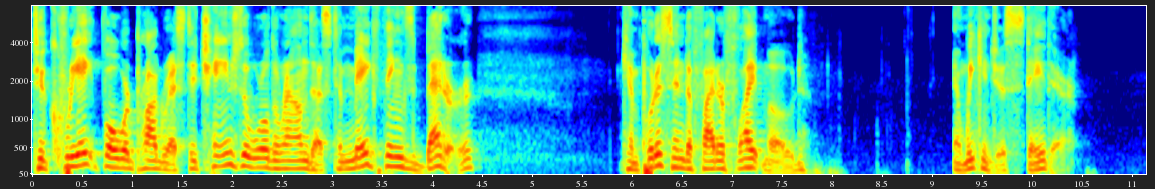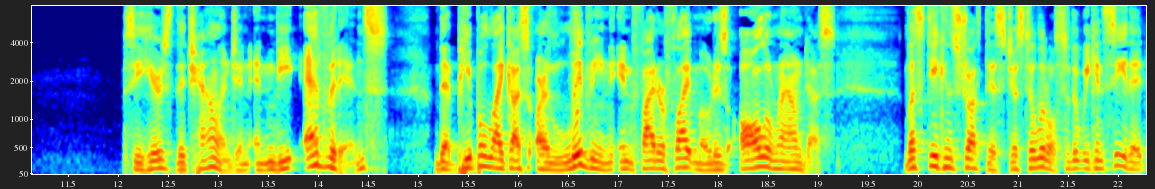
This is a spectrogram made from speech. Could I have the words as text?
to create forward progress, to change the world around us, to make things better, can put us into fight or flight mode, and we can just stay there. See, here's the challenge and, and the evidence that people like us are living in fight or flight mode is all around us. Let's deconstruct this just a little so that we can see that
